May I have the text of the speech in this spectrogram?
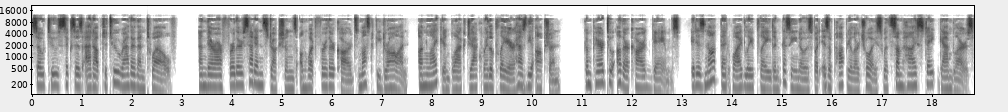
so two sixes add up to 2 rather than 12. And there are further set instructions on what further cards must be drawn, unlike in blackjack where the player has the option Compared to other card games, it is not that widely played in casinos but is a popular choice with some high-stake gamblers.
